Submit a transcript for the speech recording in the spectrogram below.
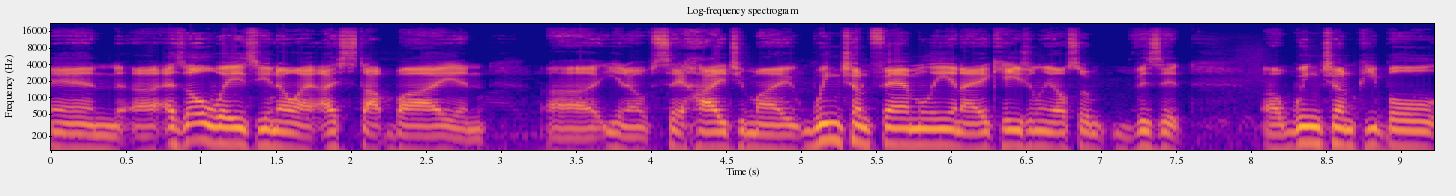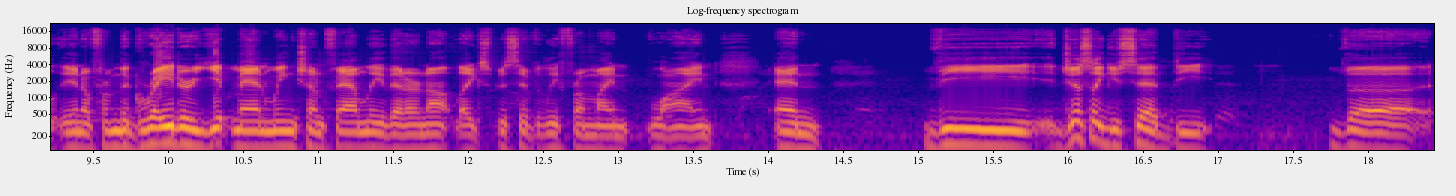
and uh, as always, you know, I, I stop by and uh, you know say hi to my Wing Chun family, and I occasionally also visit. Uh, Wing Chun people, you know, from the greater Yip Man Wing Chun family that are not like specifically from my line, and the just like you said, the the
